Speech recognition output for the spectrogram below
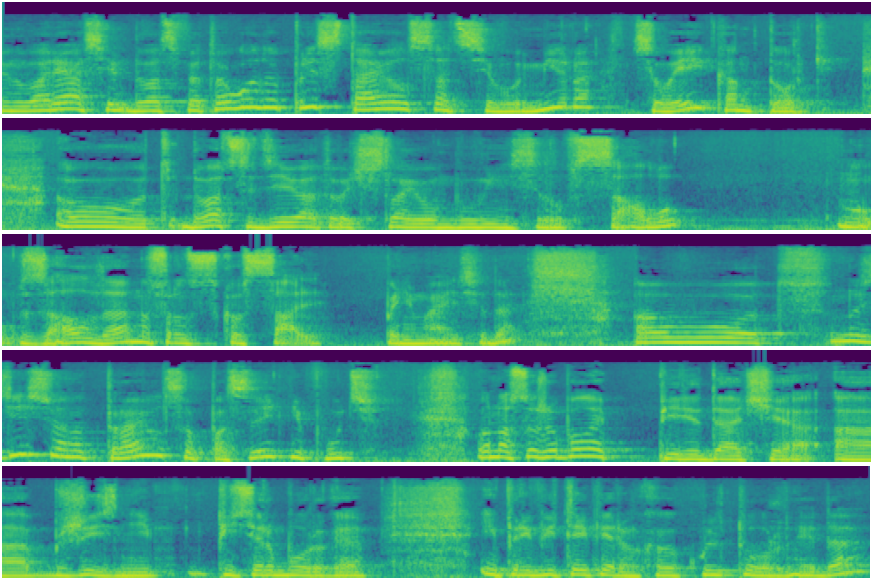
января 25 года представился от всего мира своей конторке. Вот, 29 числа его он был вынесен в салу, ну, зал, да, на французском «саль», понимаете, да? А вот, ну, здесь он отправился в последний путь. У нас уже была передача о жизни Петербурга и при Петре Первом как культурной, да,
